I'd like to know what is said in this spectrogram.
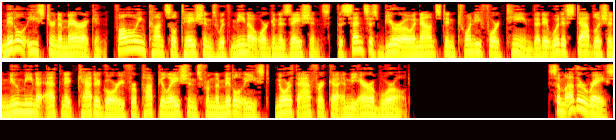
Middle Eastern American. Following consultations with MENA organizations, the Census Bureau announced in 2014 that it would establish a new MENA ethnic category for populations from the Middle East, North Africa, and the Arab world. Some other race,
